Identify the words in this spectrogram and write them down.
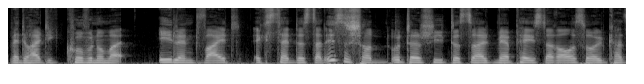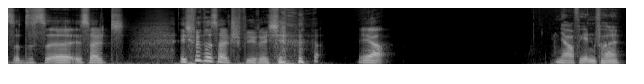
wenn du halt die Kurve nochmal elendweit extendest, dann ist es schon ein Unterschied, dass du halt mehr Pace da rausholen kannst und das äh, ist halt, ich finde das halt schwierig. ja. Ja, auf jeden Fall.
